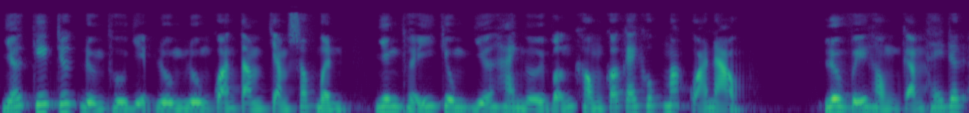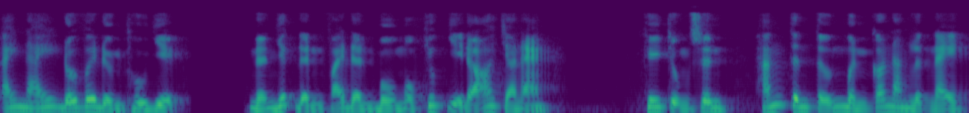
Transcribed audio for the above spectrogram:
nhớ kiếp trước đường Thu Diệp luôn luôn quan tâm chăm sóc mình, nhưng thủy chung giữa hai người vẫn không có cái khúc mắc quả nào. Lưu Vĩ Hồng cảm thấy rất áy náy đối với đường Thu Diệp, nên nhất định phải đền bù một chút gì đó cho nàng. Khi trùng sinh, hắn tin tưởng mình có năng lực này,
